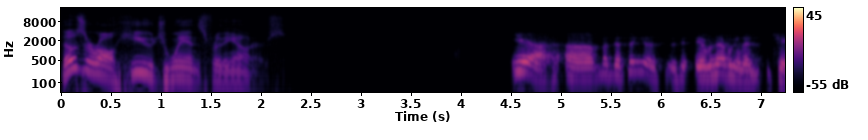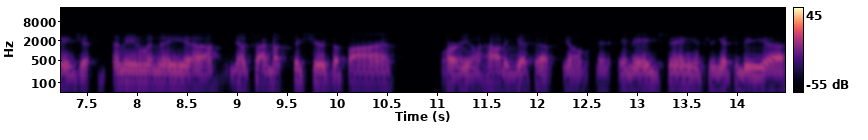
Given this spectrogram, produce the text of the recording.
Those are all huge wins for the owners. Yeah, uh, but the thing is, they were never going to change it. I mean, when they, uh, you know, talking about six years to five, or you know, how to get to, you know, an age thing. If you get to be uh,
